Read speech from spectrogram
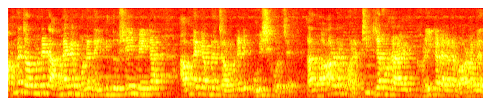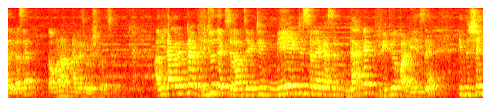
আপনার জন্ম ডেট আপনাকে মনে নেই, কিন্তু সেই মেয়েটা আপনাকে আপনার জন্ম ডেটে উইশ করছে। রাত বারোটার পরে, ঠিক যখন ঘড়ি কাটা কাটা বারোটা বেজে গেছে, তখন আপনার কাছে উইশ করছে। আমি কাল একটা ভিডিও দেখছিলাম যে একটি মেয়ে একটি ছেলের কাছে ন্যাকেট ভিডিও পাঠিয়েছে, কিন্তু সেই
